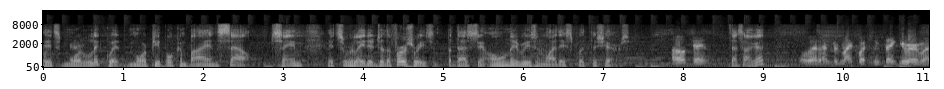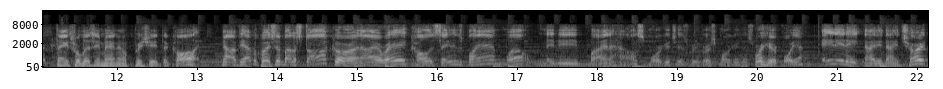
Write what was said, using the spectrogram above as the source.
It's more liquid. More people can buy and sell. Same, it's related to the first reason, but that's the only reason why they split the shares. Okay. Does that sound good? Well, that answered my question. Thank you very much. Thanks for listening, Manuel. Appreciate the call. Now, if you have a question about a stock or an IRA, college savings plan, well, maybe buying a house, mortgages, reverse mortgages, we're here for you. 888 99 chart,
